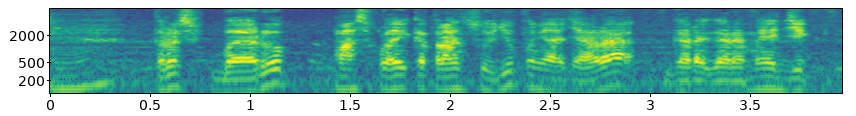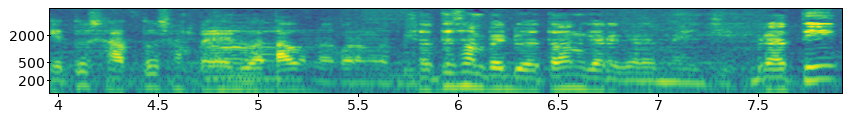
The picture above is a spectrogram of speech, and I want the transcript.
Hmm. Terus baru masuk lagi ke Trans 7 punya acara gara-gara Magic itu 1 sampai Oh. 2 tahun lah kurang lebih. 1 sampai 2 tahun gara-gara Magic. Berarti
